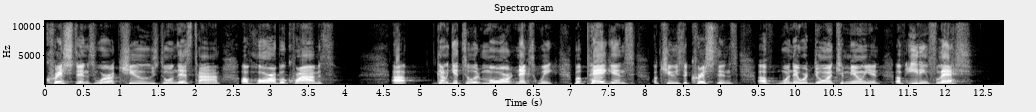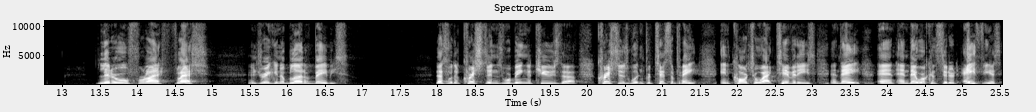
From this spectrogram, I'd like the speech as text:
Christians were accused during this time of horrible crimes uh, Gonna get to it more next week, but pagans accused the Christians of when they were doing communion of eating flesh, literal flesh, and drinking the blood of babies. That's what the Christians were being accused of. Christians wouldn't participate in cultural activities and they, and, and they were considered atheists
